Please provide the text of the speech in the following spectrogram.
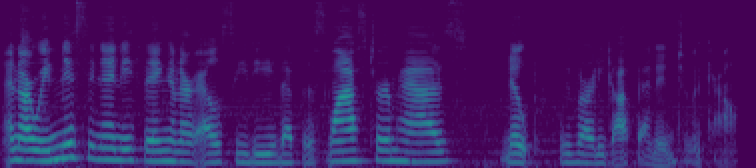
And are we missing anything in our LCD that this last term has? Nope, we've already got that into account.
